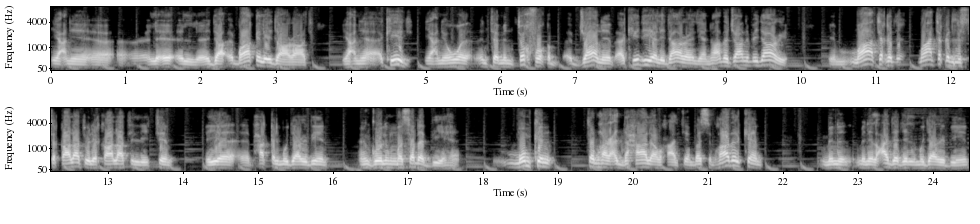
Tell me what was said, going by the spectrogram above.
يعني آه، آه، باقي الإدارات يعني أكيد يعني هو أنت من تخفق بجانب أكيد هي الإدارة لأن هذا جانب إداري. ما أعتقد ما أعتقد الاستقالات والإقالات اللي تتم هي بحق المدربين نقول هم سبب بيها. ممكن تظهر عندنا حالة أو حالتين بس بهذا الكم من من العدد المدربين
